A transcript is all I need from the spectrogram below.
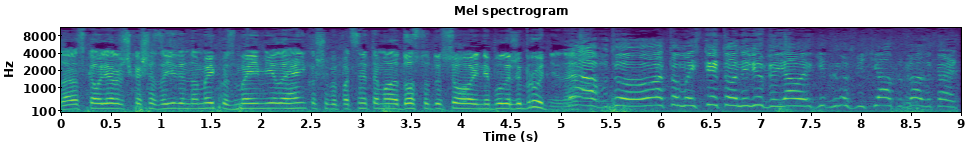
Зараз кавалерочка ще заїде на мийку, змиємо її легенько, щоб пацани мали доступ до всього і не були вже брудні, знаєш? Так, бо то, о, то майстри того не люблять, я як їду на фічал, то зразу кажуть,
